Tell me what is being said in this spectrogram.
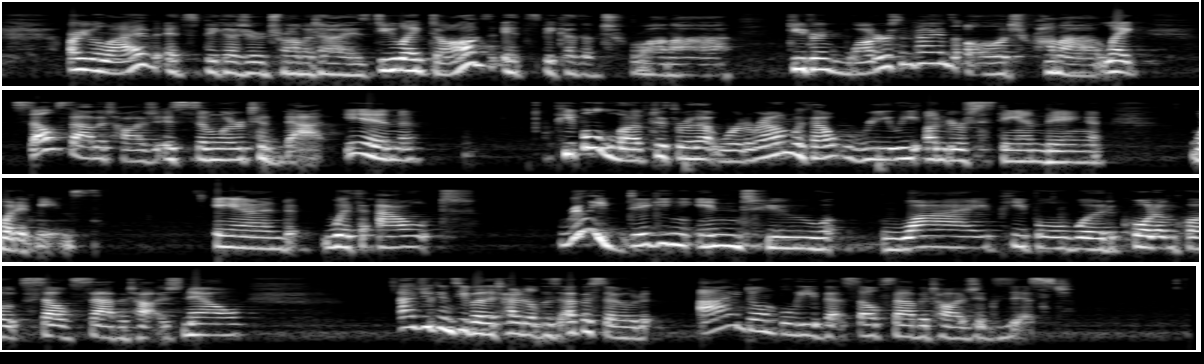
are you alive? It's because you're traumatized. Do you like dogs? It's because of trauma. Do you drink water sometimes? Oh, trauma. Like, self sabotage is similar to that in people love to throw that word around without really understanding what it means and without really digging into why people would quote unquote self sabotage. Now, as you can see by the title of this episode, I don't believe that self sabotage exists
